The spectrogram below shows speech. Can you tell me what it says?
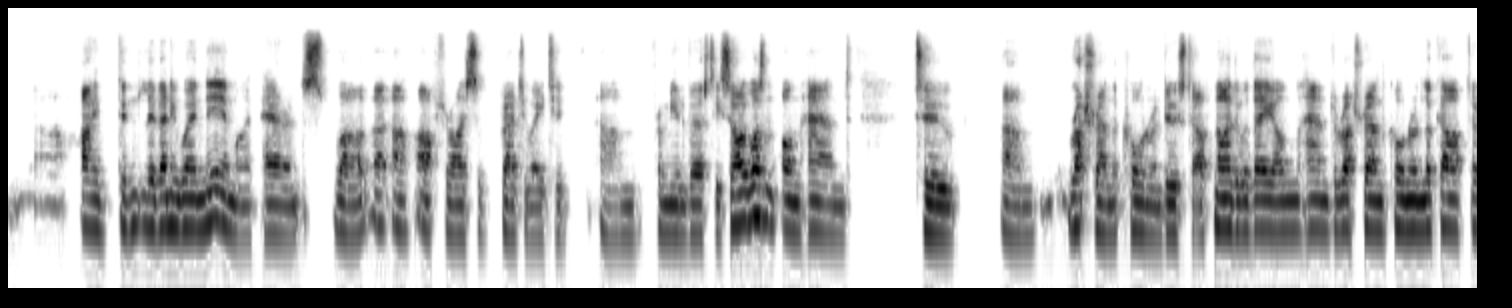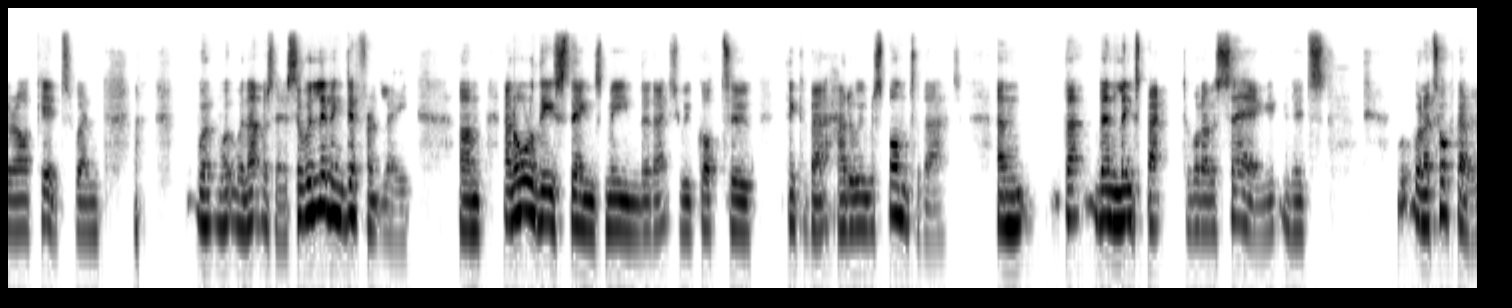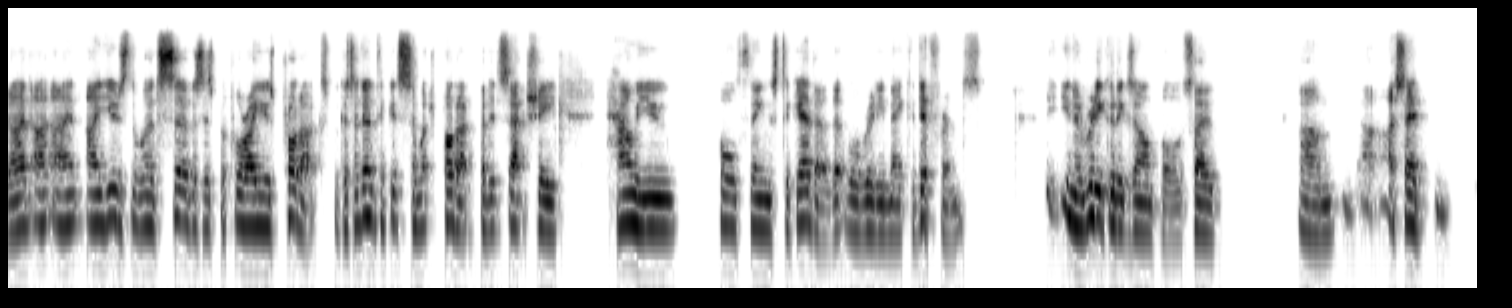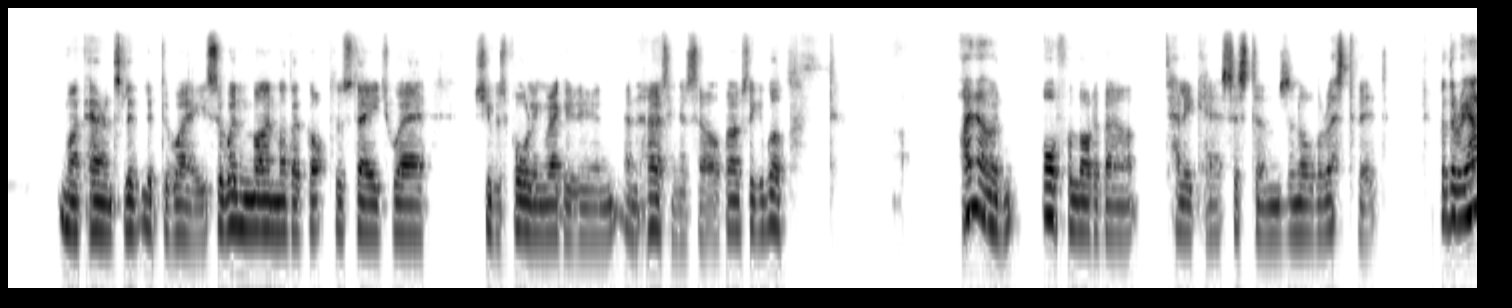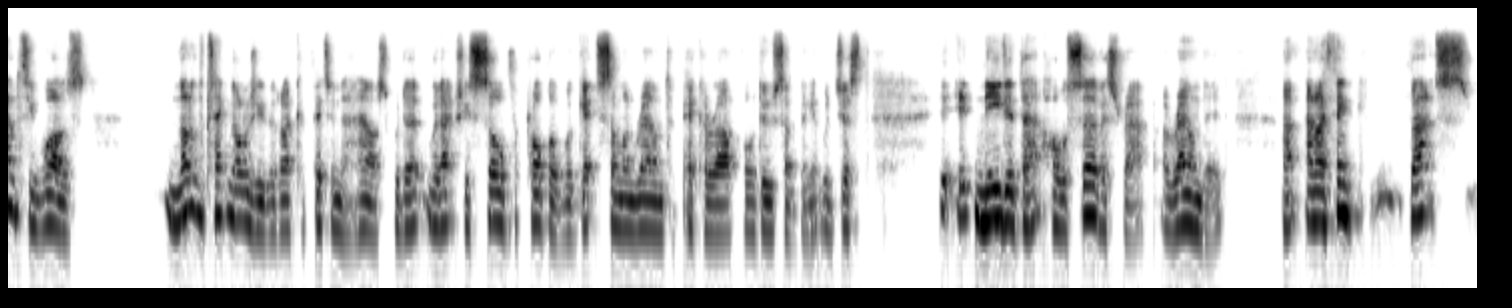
I didn't live anywhere near my parents. Well, uh, uh after I graduated um, from university, so I wasn't on hand to um, rush around the corner and do stuff. Neither were they on hand to rush around the corner and look after our kids when, when, when that was there. So we're living differently. Um, and all of these things mean that actually we've got to think about how do we respond to that. And that then links back to what I was saying. It's when I talk about it, I, I, I use the word services before I use products because I don't think it's so much product, but it's actually how you pull things together that will really make a difference you know, really good example. So um, I said my parents lived, lived away. So when my mother got to the stage where she was falling regularly and, and hurting herself, I was thinking, well, I know an awful lot about telecare systems and all the rest of it. But the reality was none of the technology that I could fit in the house would uh, would actually solve the problem. Would get someone round to pick her up or do something. It would just it, needed that whole service wrap around it, uh, and I think that's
